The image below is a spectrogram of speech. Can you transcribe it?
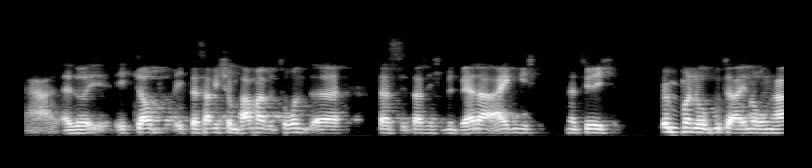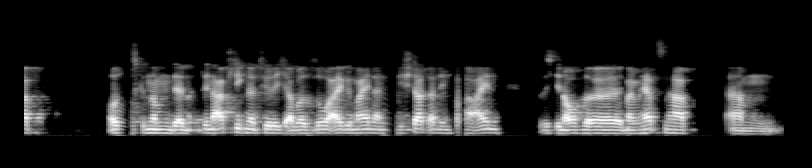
Ja, also ich glaube, das habe ich schon ein paar Mal betont, äh, dass, dass ich mit Werder eigentlich natürlich immer nur gute Erinnerungen habe. Ausgenommen den, den Abstieg natürlich, aber so allgemein an die Stadt, an den Verein, dass ich den auch äh, in meinem Herzen habe. Ähm,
